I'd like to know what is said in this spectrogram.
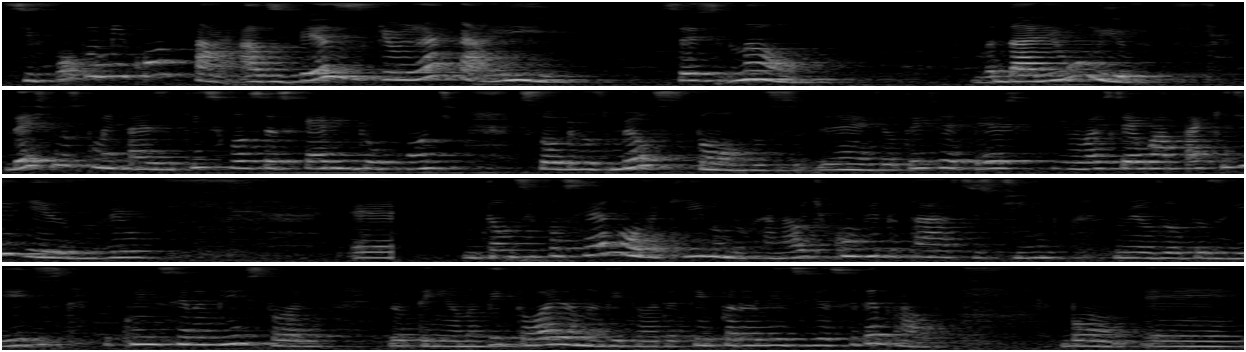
Se for pra me contar as vezes que eu já caí, vocês. Não, daria um livro. Deixe nos comentários aqui se vocês querem que eu conte sobre os meus tombos. Gente, eu tenho certeza que vai ser um ataque de riso, viu? É, então, se você é novo aqui no meu canal, te convido a estar assistindo meus outros vídeos e conhecendo a minha história. Eu tenho Ana Vitória, Ana Vitória tem paralisia cerebral. Bom, é,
